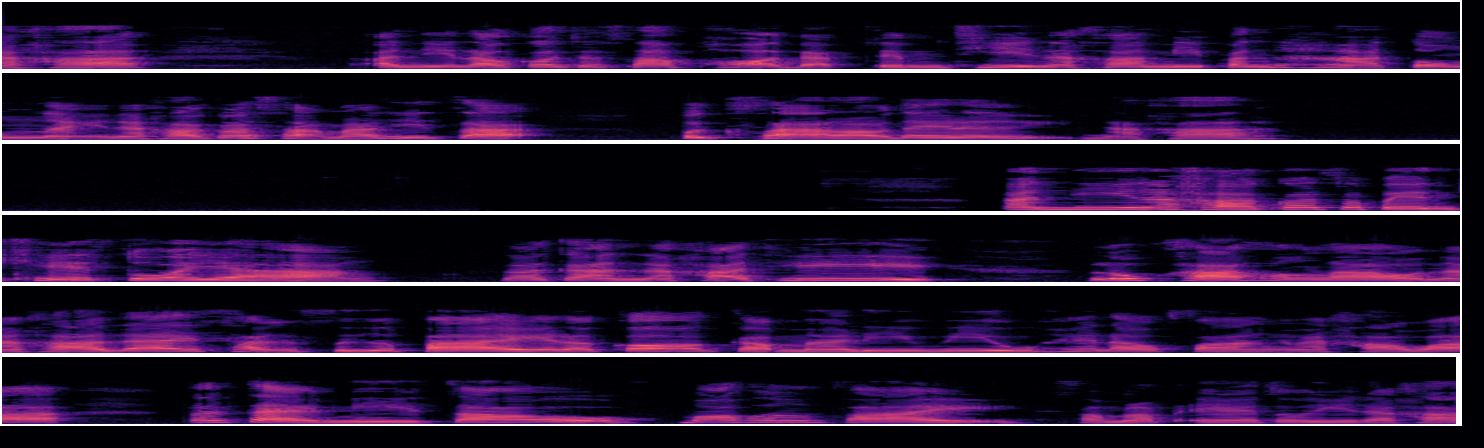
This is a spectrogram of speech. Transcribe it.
นะคะ อันนี้เราก็จะซัพพอร์ตแบบเต็มที่นะคะ มีปัญหาตรงไหนนะคะ ก็สามารถที่จะปรึกษาเราได้เลยนะคะ อันนี้นะคะก็จะเป็นเคสตัวอย่างแล้วกันนะคะที่ลูกค้าของเรานะคะได้สั่งซื้อไปแล้วก็กลับมารีวิวให้เราฟังนะคะว่าตั้งแต่มีเจ้าหม้อเพิ่มไฟสำหรับแอร์ตัวนี้นะคะ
